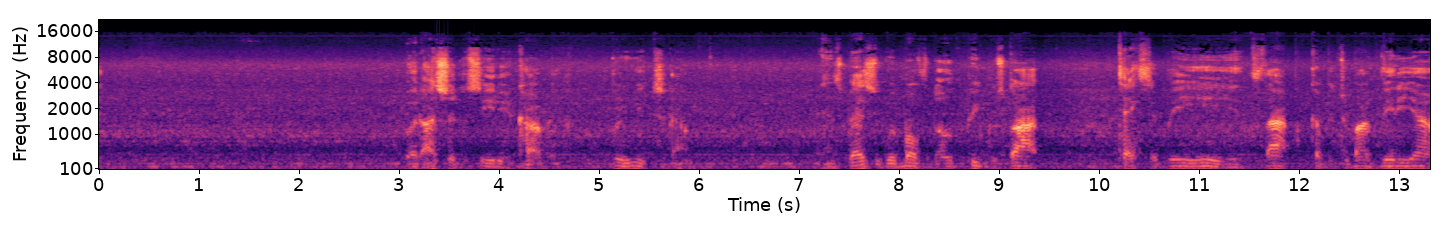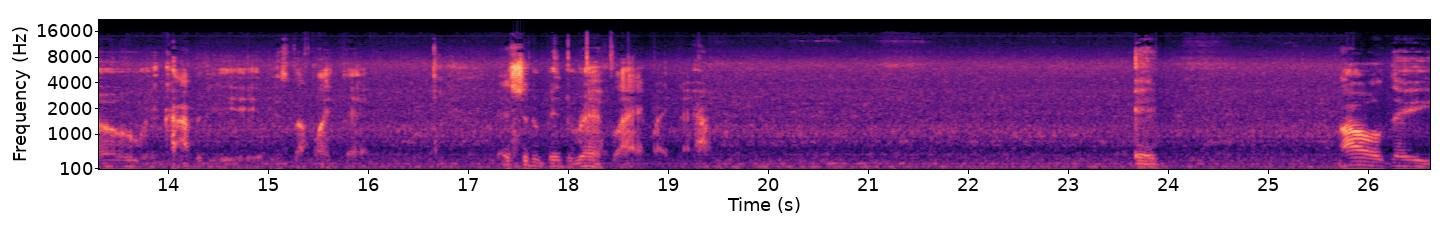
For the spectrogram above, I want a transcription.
it. But I should have seen it coming three weeks ago. And especially when both of those people start texting me and start coming to my video and copying it and stuff like that. That should have been the red flag right now. And all they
